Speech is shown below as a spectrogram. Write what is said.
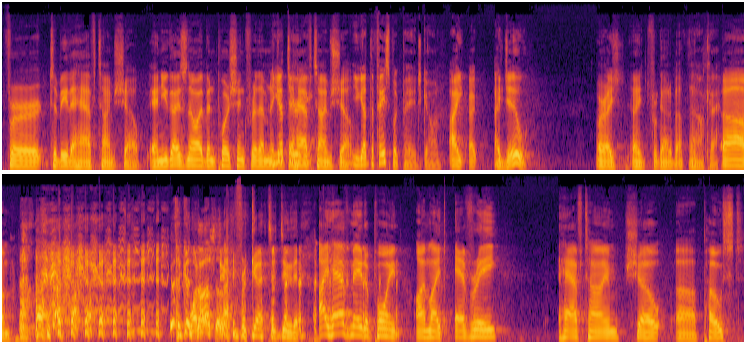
for to be the halftime show. And you guys know I've been pushing for them to You get the their- halftime show. You got the Facebook page going. I, I I do. Or I I forgot about that. Okay. Um, it's a good One thought though. I forgot to do that. I have made a point on like every halftime show uh, post,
